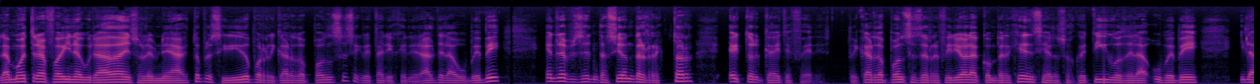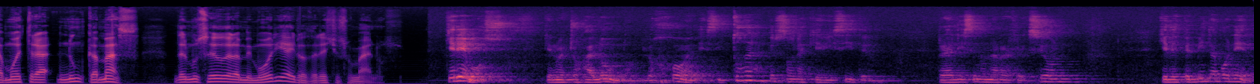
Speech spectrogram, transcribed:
La muestra fue inaugurada en solemne acto presidido por Ricardo Ponce, secretario general de la UBB, en representación del rector Héctor Caete Férez. Ricardo Ponce se refirió a la convergencia de los objetivos de la UBB y la muestra Nunca Más del Museo de la Memoria y los Derechos Humanos. Queremos que nuestros alumnos, los jóvenes y todas las personas que visiten realicen una reflexión que les permita poner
